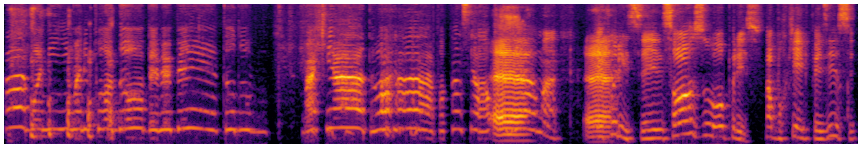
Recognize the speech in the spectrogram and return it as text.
ah, Boninho, manipulador, BBB, tudo maquiado, ah, vou cancelar o É, programa. É É, por isso, ele só zoou por isso. Sabe por que ele fez isso?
